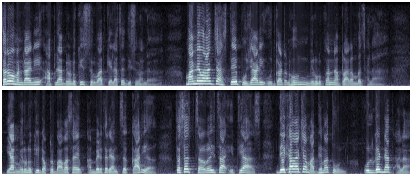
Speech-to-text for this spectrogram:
सर्व मंडळांनी आपल्या मिरवणुकीस सुरुवात केल्याचं दिसून आलं. मान्यवरांच्या हस्ते पूजा आणि उद्घाटन होऊन मिरवणुकांना प्रारंभ झाला. या मिरवणुकी डॉक्टर बाबासाहेब आंबेडकर यांचं कार्य तसंच चळवळीचा इतिहास देखाव्याच्या माध्यमातून उलगडण्यात आला.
